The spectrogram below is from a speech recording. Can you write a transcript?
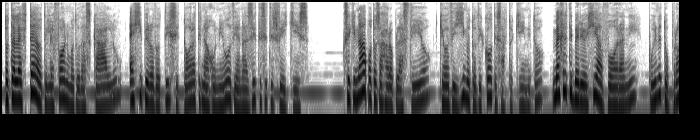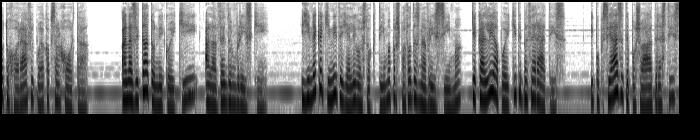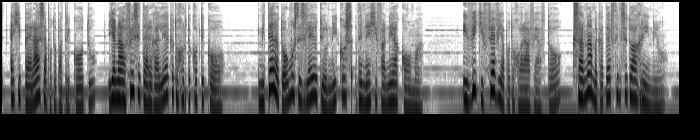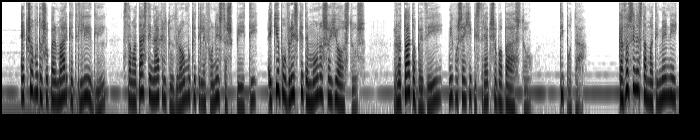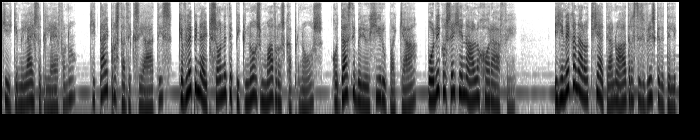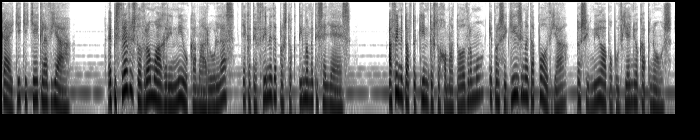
Το τελευταίο τηλεφώνημα του δασκάλου έχει πυροδοτήσει τώρα την αγωνιώδη αναζήτηση της Βίκης. Ξεκινά από το ζαχαροπλαστείο και οδηγεί με το δικό της αυτοκίνητο μέχρι την περιοχή Αβόρανη που είναι το πρώτο χωράφι που έκαψαν χόρτα. Αναζητά τον Νίκο εκεί αλλά δεν τον βρίσκει. Η γυναίκα κινείται για λίγο στο κτήμα προσπαθώντας να βρει σήμα και καλεί από εκεί την πεθερά της. υποψιάζεται πως ο άντρας της έχει περάσει από το πατρικό του για να αφήσει τα εργαλεία και το χορτοκοπτικό. Η μητέρα του όμως της λέει ότι ο Νίκος δεν έχει φανεί ακόμα. Η Βίκη φεύγει από το χωράφι αυτό, ξανά με κατεύθυνση το Αγρίνιο. Έξω από το σούπερ μάρκετ Lidl σταματά στην άκρη του δρόμου και τηλεφωνεί στο σπίτι, εκεί όπου βρίσκεται μόνος ο γιος τους. Ρωτά το παιδί μήπως έχει επιστρέψει ο μπαμπάς του. Τίποτα. Καθώς είναι σταματημένη εκεί και μιλάει στο τηλέφωνο, κοιτάει προς τα δεξιά της και βλέπει να υψώνεται πυκνός μαύρος καπνός κοντά στην περιοχή Ρουπακιά που ο Νίκος έχει ένα άλλο χωράφι. Η γυναίκα αναρωτιέται αν ο άντρας της βρίσκεται τελικά εκεί και καίει κλαδιά. Επιστρέφει στο δρόμο Αγρινίου Καμαρούλας και κατευθύνεται προς το κτήμα με τις ελιές. Αφήνει το αυτοκίνητο στο χωματόδρομο και προσεγγίζει με τα πόδια το σημείο από που βγαίνει ο καπνός.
